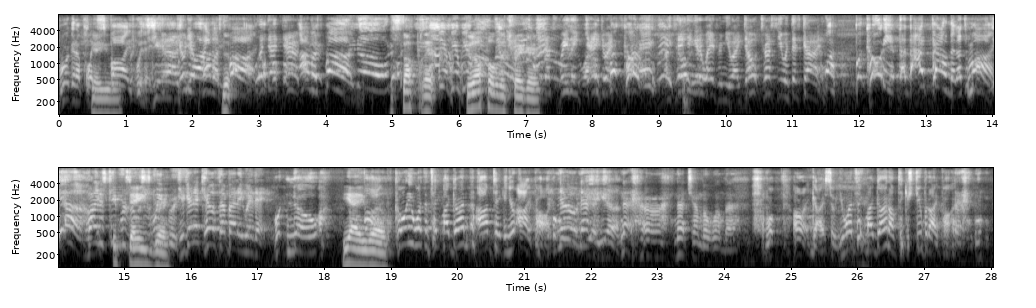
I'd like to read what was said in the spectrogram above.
We're gonna play Yeah, you will. spies with it. Yeah, Junior, I'm a The- spy. Put that down. I'm a spy. No, Stop it. Do not pull the trigger. It's dangerous. You're gonna kill somebody with it. What? No. Yeah, he Fine. will. If Cody wants to take my gun, I'm taking your iPod. No, not, Yeah, yeah. not, uh, not Chumbawamba. Well, all right, guys. So you want to take my gun? I'll take your stupid iPod.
